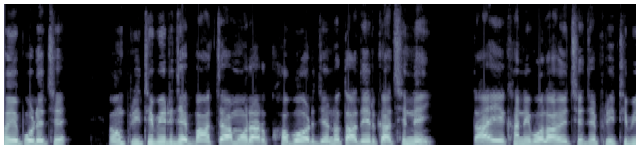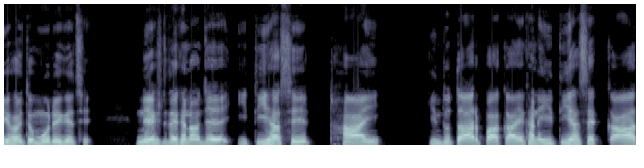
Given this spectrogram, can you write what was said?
হয়ে পড়েছে এবং পৃথিবীর যে বাঁচা মরার খবর যেন তাদের কাছে নেই। তাই এখানে বলা হয়েছে যে পৃথিবী হয়তো মরে গেছে। নেক্সট দেখে নাও যে ইতিহাসে ঠাঁই, কিন্তু তার পাকা। এখানে ইতিহাসে কার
